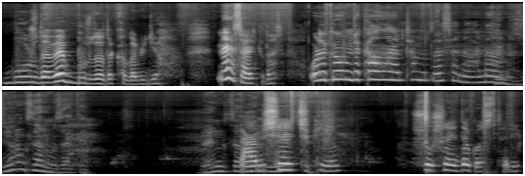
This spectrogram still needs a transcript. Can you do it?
burada ve burada da kalabiliyor. Neyse arkadaşlar. Oradaki örümcek ağlarını temizlesene anne. Temizliyorum sen mi zaten? Ben, Ben bir şey çıkayım. Şu şeyi de göstereyim.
